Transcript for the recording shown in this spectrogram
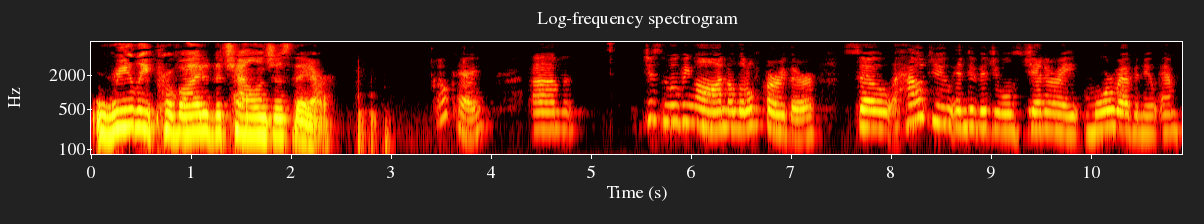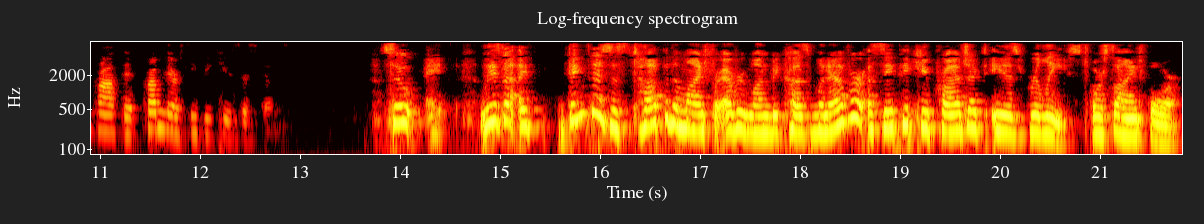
really provided the challenges there. Okay. Um, just moving on a little further. So how do individuals generate more revenue and profit from their CPQ systems? So, Lisa, I think this is top of the mind for everyone because whenever a CPQ project is released or signed for,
